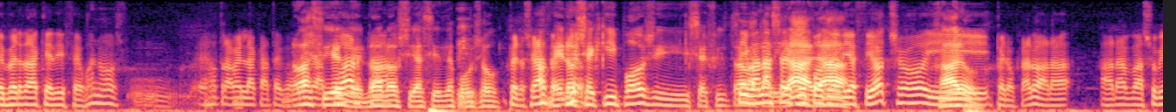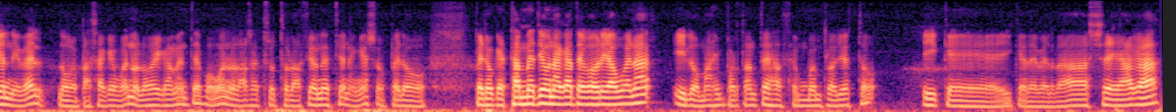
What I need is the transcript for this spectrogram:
es verdad que dice, bueno, es, es otra vez la categoría No asciende, cuarta, no, no, si asciende porque son pero se hace. menos equipos y se filtra Sí, la van a ser grupos ya. de 18 y Claro. pero claro, ahora ahora va a subir el nivel. Lo que pasa que bueno, lógicamente, pues bueno, las reestructuraciones tienen eso, pero pero que estás metido en una categoría buena y lo más importante es hacer un buen proyecto y que, y que de verdad se haga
